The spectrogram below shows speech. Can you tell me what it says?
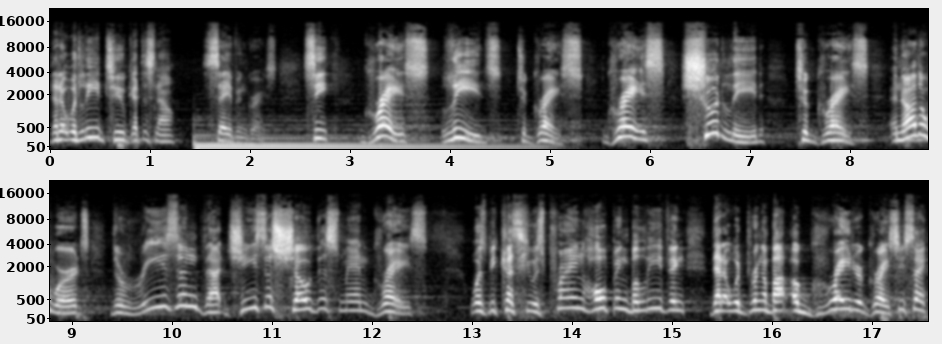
that it would lead to, get this now, saving grace. See, grace leads to grace. Grace should lead to grace. In other words, the reason that Jesus showed this man grace was because he was praying, hoping, believing that it would bring about a greater grace. You say,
